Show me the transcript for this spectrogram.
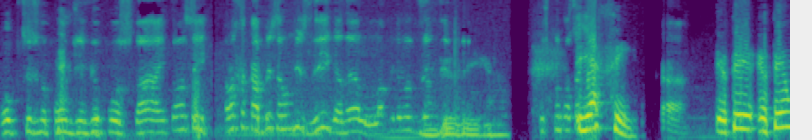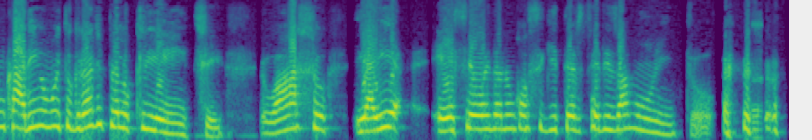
ou precisa ir no ponto de envio postar. Então, assim, a nossa cabeça não desliga, né, Lula? Fica no desliga. E assim, eu tenho, eu tenho um carinho muito grande pelo cliente. Eu acho, e aí esse eu ainda não consegui terceirizar muito. É.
